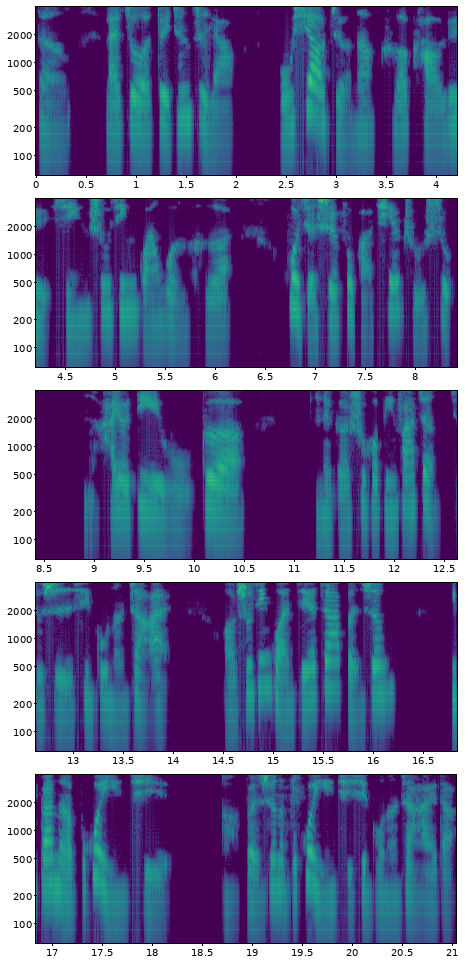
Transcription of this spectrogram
等来做对症治疗。无效者呢，可考虑行输精管吻合，或者是附睾切除术。还有第五个那个术后并发症就是性功能障碍。呃，输精管结扎本身一般呢不会引起啊，本身呢不会引起性功能障碍的。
